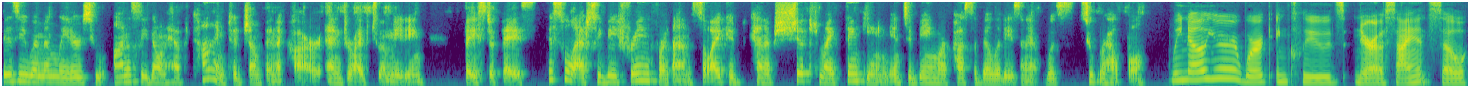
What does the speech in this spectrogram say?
busy women leaders who honestly don't have time to jump in a car and drive to a meeting face to face, this will actually be freeing for them. So I could kind of shift my thinking into being more possibilities, and it was super helpful. We know your work includes neuroscience, so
